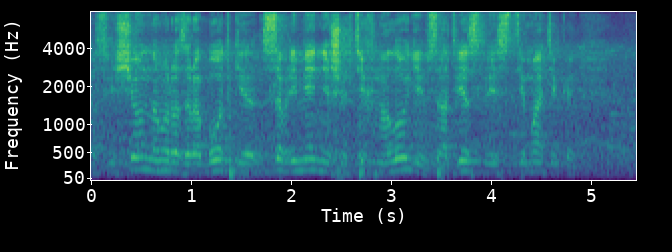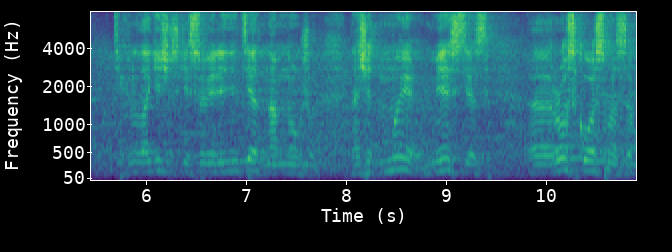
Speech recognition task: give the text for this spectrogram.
посвященном разработке современнейших технологий в соответствии с тематикой. Технологический суверенитет нам нужен. Значит, мы вместе с э, Роскосмосом,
